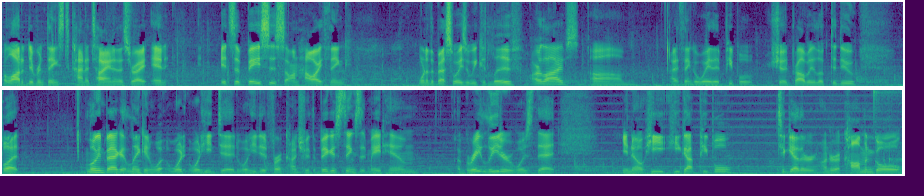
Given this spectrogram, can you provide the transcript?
a lot of different things to kind of tie into this, right? And it's a basis on how I think one of the best ways that we could live our lives. Um, I think a way that people should probably look to do. But looking back at Lincoln, what, what, what he did, what he did for our country, the biggest things that made him a great leader was that, you know, he, he got people together under a common goal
